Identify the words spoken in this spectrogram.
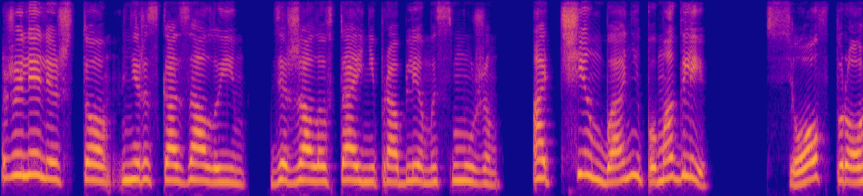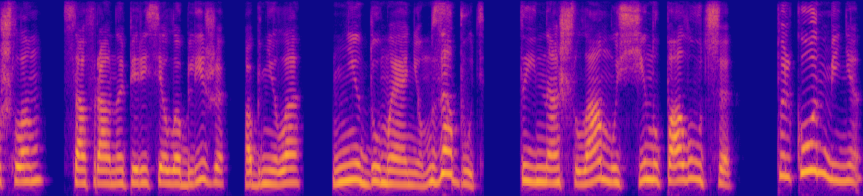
Жалели, что не рассказала им, держала в тайне проблемы с мужем. А чем бы они помогли? Все в прошлом. Сафрана пересела ближе, обняла. Не думай о нем, забудь. Ты нашла мужчину получше. Только он меня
